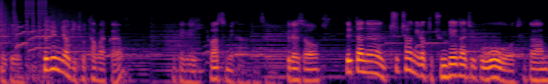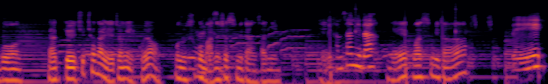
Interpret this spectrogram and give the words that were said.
되게 흡입력이 좋다고 할까요? 되게 네. 좋았습니다, 강사님. 그래서 일단은 추천 이렇게 준비해가지고 제가 한번 대학교에 추천할 예정이 있고요. 오늘 네, 수고 알겠습니다. 많으셨습니다, 강사님. 네, 감사합니다. 네, 고맙습니다. 네.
